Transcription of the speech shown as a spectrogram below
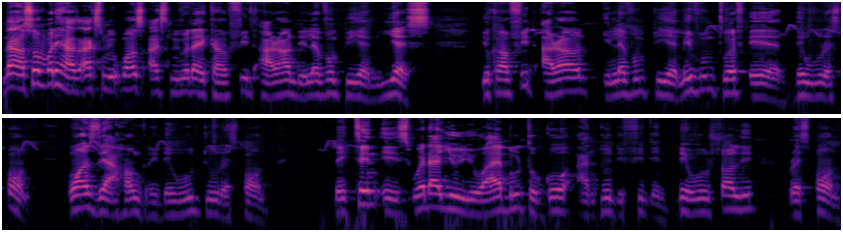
Now, somebody has asked me once asked me whether I can feed around 11 p.m. Yes, you can feed around 11 p.m., even 12 a.m. They will respond. Once they are hungry, they will do respond. The thing is whether you you are able to go and do the feeding, they will surely respond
